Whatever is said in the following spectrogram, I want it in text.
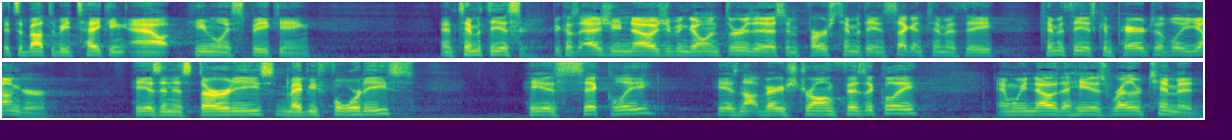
It's about to be taken out, humanly speaking. And Timothy is, because as you know, as you've been going through this in 1 Timothy and 2 Timothy, Timothy is comparatively younger. He is in his 30s, maybe 40s. He is sickly. He is not very strong physically. And we know that he is rather timid.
